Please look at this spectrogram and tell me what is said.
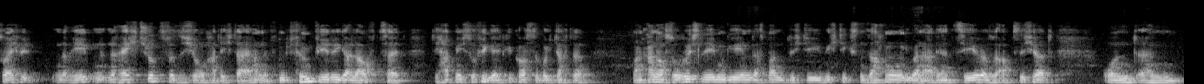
zum Beispiel eine, eine Rechtsschutzversicherung hatte ich da, ja, mit fünfjähriger Laufzeit. Die hat mich so viel Geld gekostet, wo ich dachte, man kann auch so durchs Leben gehen, dass man sich die wichtigsten Sachen über ein ADAC oder so absichert. Und ähm,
